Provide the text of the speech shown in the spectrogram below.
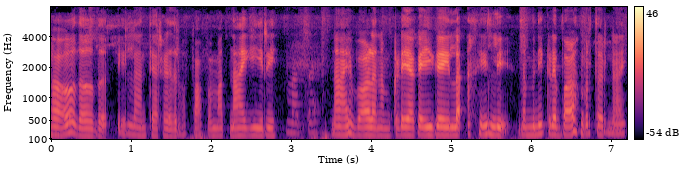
ಹೌದೌದು. ಇಲ್ಲ ಅಂತ ಯಾರು ಹೇಳಿದ್ರು ಪಾಪ ಮತ್ತು ನಾಯಿ ರೀ. ನಾಯಿ ಭಾಳ ನಮ್ಮ ಕಡೆ ಯಾಕೆ ಈಗ ಇಲ್ಲ. ಇಲ್ಲಿ ನಮ್ಮ ಮನೆ ಕಡೆ ಭಾಳ ಬರ್ತಾವ್ರಿ ನಾಯಿ.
